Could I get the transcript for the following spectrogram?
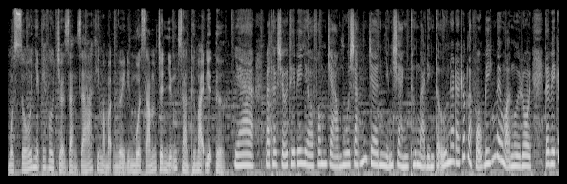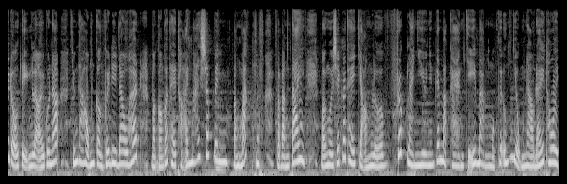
một số những cái voucher giảm giá khi mà mọi người đi mua sắm trên những sàn thương mại điện tử. Dạ, yeah. và thật sự thì bây giờ phong trào mua sắm trên những sàn thương mại điện tử nó đã rất là phổ biến với mọi người rồi. Tại vì cái độ tiện lợi của nó. Chúng ta không cần phải đi đâu hết mà còn có thể thoải mái shopping bằng mắt và bằng tay. Mọi người sẽ có thể chọn lựa rất là nhiều những cái mặt hàng chỉ bằng một cái ứng dụng nào đấy thôi.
